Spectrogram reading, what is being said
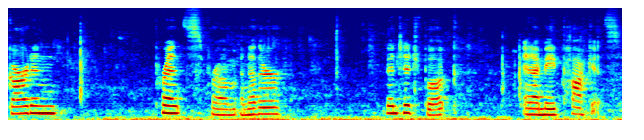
garden prints from another vintage book and I made pockets.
